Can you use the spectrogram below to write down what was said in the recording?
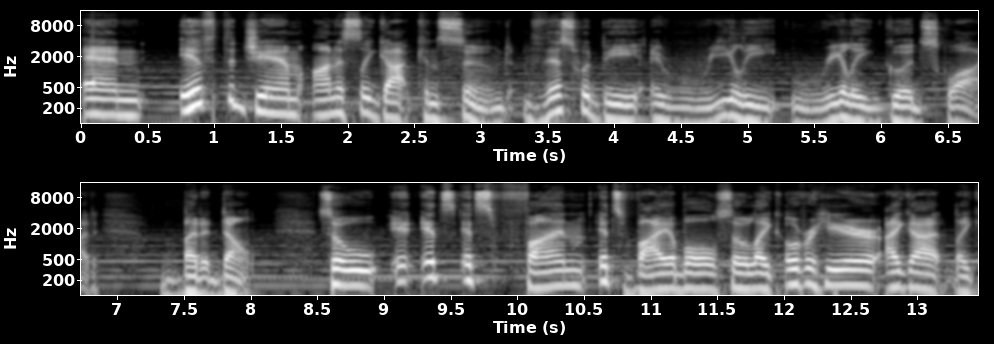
And if the jam honestly got consumed, this would be a really, really good squad, but it don't. So it, it's it's fun, it's viable. So like over here, I got like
